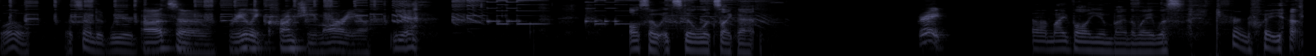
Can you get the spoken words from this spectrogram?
whoa, that sounded weird. oh that's a really crunchy mario Yeah. Also, it still looks like that. great Uh, my volume, by the way, was turned way up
